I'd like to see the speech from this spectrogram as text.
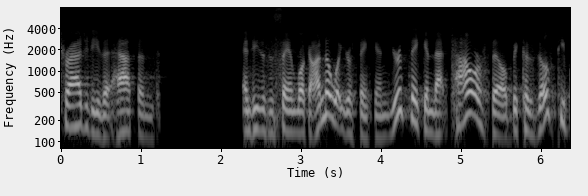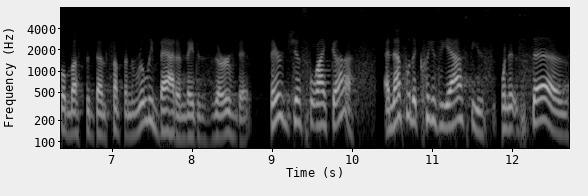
tragedy that happened. And Jesus is saying, Look, I know what you're thinking. You're thinking that tower fell because those people must have done something really bad and they deserved it. They're just like us. And that's what Ecclesiastes, when it says,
